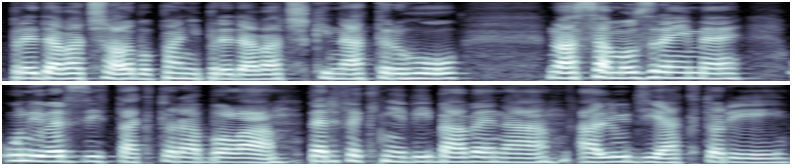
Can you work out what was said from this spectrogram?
predavača alebo pani predavačky na trhu. No a samozrejme univerzita, ktorá bola perfektne vybavená a ľudia, ktorí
